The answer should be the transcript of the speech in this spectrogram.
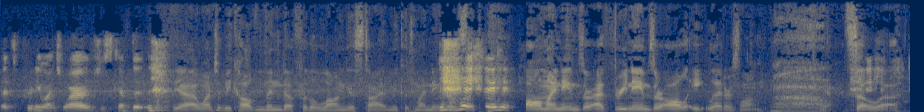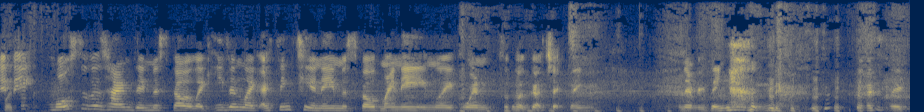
that's pretty much why I've just kept it. Yeah, I want to be called Linda for the longest time because my name is like, all my names are I have three names are all eight letters long. Wow. Yeah. So uh but most of the time they misspell it. Like even like I think TNA misspelled my name like when for the gut check thing and everything. like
